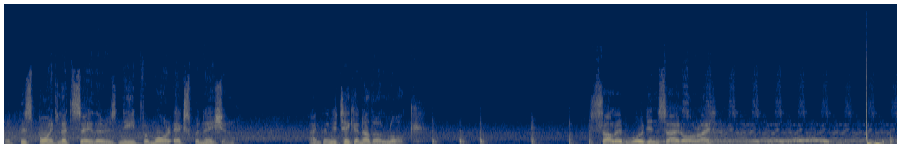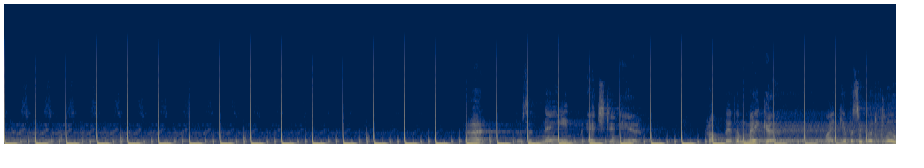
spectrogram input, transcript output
at this point, let's say there is need for more explanation. I'm going to take another look. Solid wood inside, all right. Ah, there's a name etched in here. Probably the maker. Might give us a good clue.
